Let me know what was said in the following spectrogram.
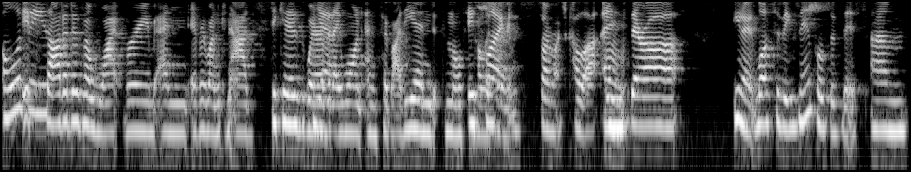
all of It these. started as a white room, and everyone can add stickers wherever Yeah. they want. And so by the end, it's a it's like room. so much color and Mm. there are you know lots of examples of this. Um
